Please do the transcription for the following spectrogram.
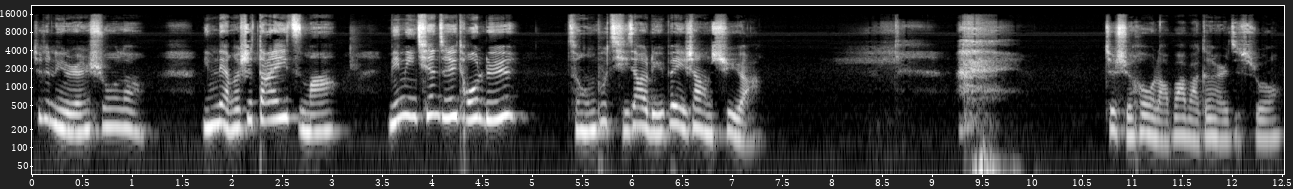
这个女人说了：“你们两个是呆子吗？明明牵着一头驴，怎么不骑到驴背上去啊？” 唉，这时候老爸爸跟儿子说：“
